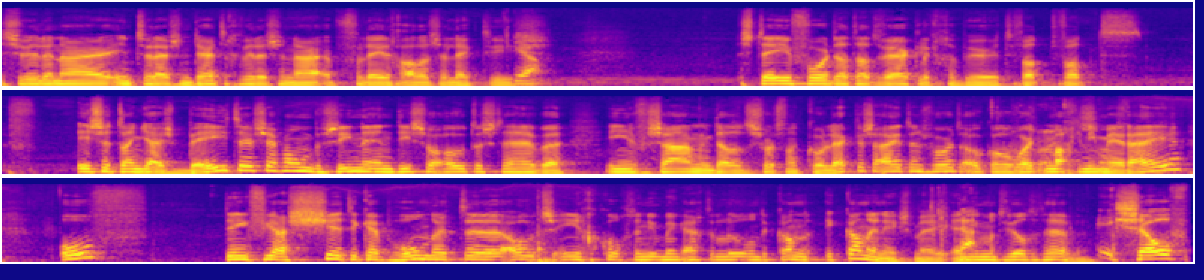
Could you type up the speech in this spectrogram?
ze willen naar, in 2030 willen ze naar volledig alles elektrisch. Ja. Stel je voor dat dat werkelijk gebeurt. Wat, wat, is het dan juist beter zeg maar, om benzine- en dieselauto's te hebben in je verzameling, dat het een soort van collectors items wordt, ook al wordt, mag je niet meer rijden? Of denk van ja, shit, ik heb 100 eh, auto's ingekocht en nu ben ik echt de lul, want ik kan, ik kan er niks mee. En Ja. niemand wil het hebben. Ik zelf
